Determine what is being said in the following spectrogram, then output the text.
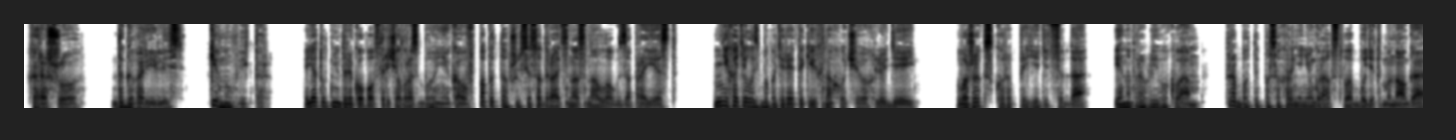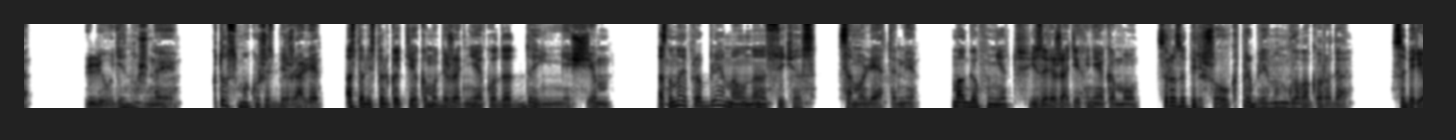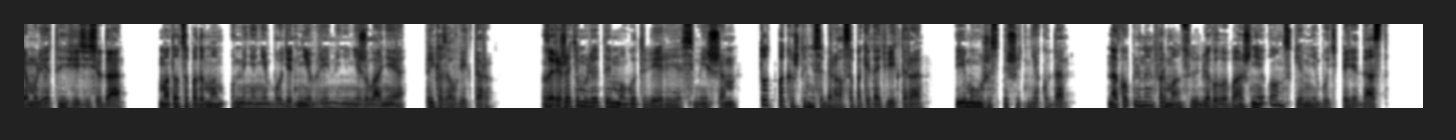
Хорошо, договорились, кивнул Виктор. Я тут недалеко повстречал разбойников, попытавшихся содрать с нас налог за проезд. Не хотелось бы потерять таких находчивых людей. Вожак скоро приедет сюда. Я направлю его к вам. Работы по сохранению графства будет много. Люди нужны. Кто смог, уже сбежали. Остались только те, кому бежать некуда, да и чем. Основная проблема у нас сейчас с амулетами. Магов нет, и заряжать их некому сразу перешел к проблемам глава города. «Собери амулеты и вези сюда. Мотаться по домам у меня не будет ни времени, ни желания», – приказал Виктор. Заряжать амулеты могут Верия с Мишем. Тот пока что не собирался покидать Виктора. Ему уже спешить некуда. Накопленную информацию для главы башни он с кем-нибудь передаст.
